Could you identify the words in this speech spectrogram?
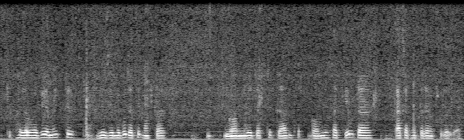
একটু ভালোভাবে আমি একটু ভেজে নেব যাতে মশলার গন্ধ, যে একটা গান গন্ধ থাকে, ওটা কাঁচা ভাতটা যেন চলে যায়।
